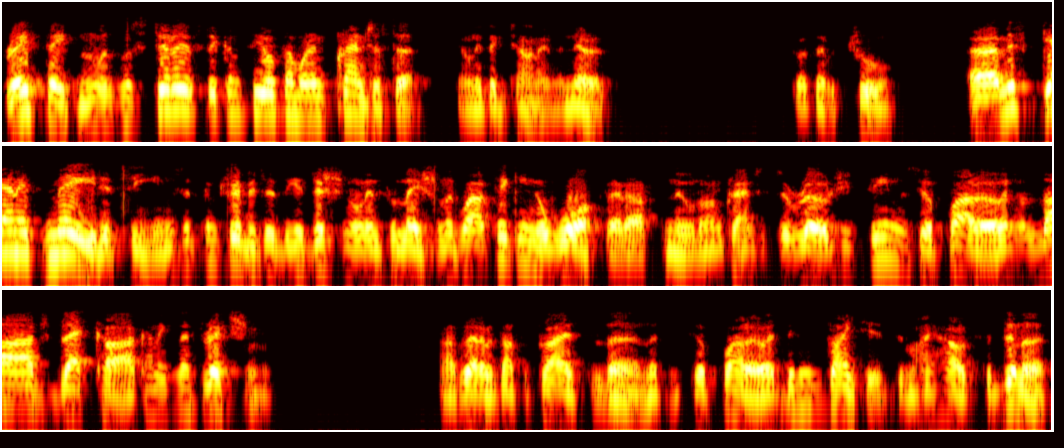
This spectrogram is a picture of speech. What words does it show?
Rafe Paton was mysteriously concealed somewhere in Cranchester, the only big town in the nearest. Of course, that was true. Uh, Miss Gannett's maid, it seems, had contributed the additional information that while taking a walk that afternoon on Cranchester Road, she'd seen Monsieur Poirot in a large black car coming in that direction. After that, I was not surprised to learn that Monsieur Poirot had been invited to my house for dinner.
